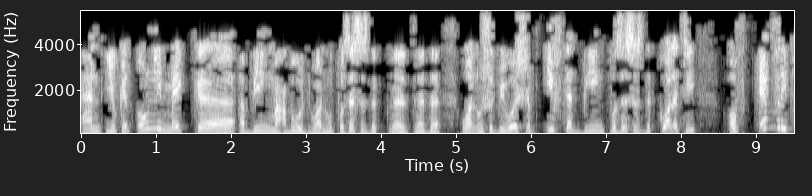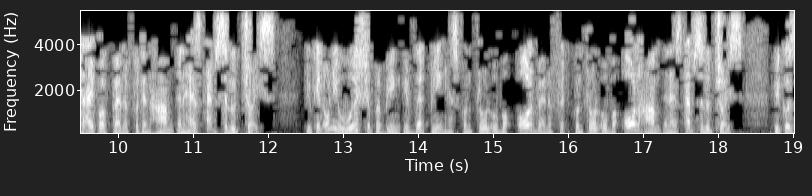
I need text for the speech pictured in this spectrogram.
and you can only make uh, a being ma'bud, one who possesses the, uh, the, the one who should be worshipped, if that being possesses the quality of every type of benefit and harm and has absolute choice. You can only worship a being if that being has control over all benefit, control over all harm, and has absolute choice. Because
